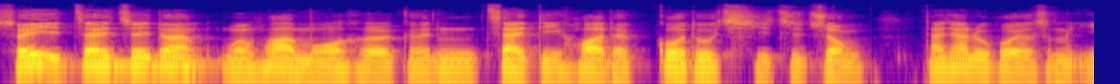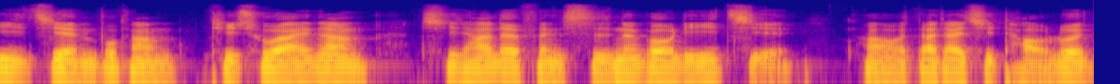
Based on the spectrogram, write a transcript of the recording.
所以在这段文化磨合跟在地化的过渡期之中，大家如果有什么意见，不妨提出来，让其他的粉丝能够理解，好，大家一起讨论，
